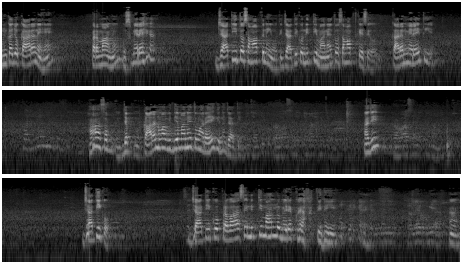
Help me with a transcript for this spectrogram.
उनका जो कारण है परमाणु उसमें रहेगा। जाति तो समाप्त नहीं होती। जाति को नित्य माना है तो समाप्त कैसे होगी? कारण में रहती है। हाँ सब जब कारण वहाँ विद्यमान है तो वहाँ रहेगी ना जाति जाति को प्रवाह से नित्य मानेंगे हाँ जी? जाति को। जाति को प्रवाह से नित्य मान लो मेरे कोई आपत्ति नहीं है। हो।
